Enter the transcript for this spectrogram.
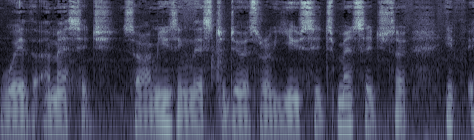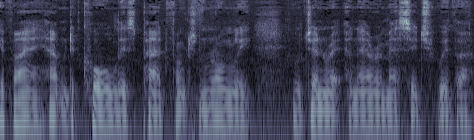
with a message. So I'm using this to do a sort of usage message. So if if I happen to call this pad function wrongly, it will generate an error message with a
